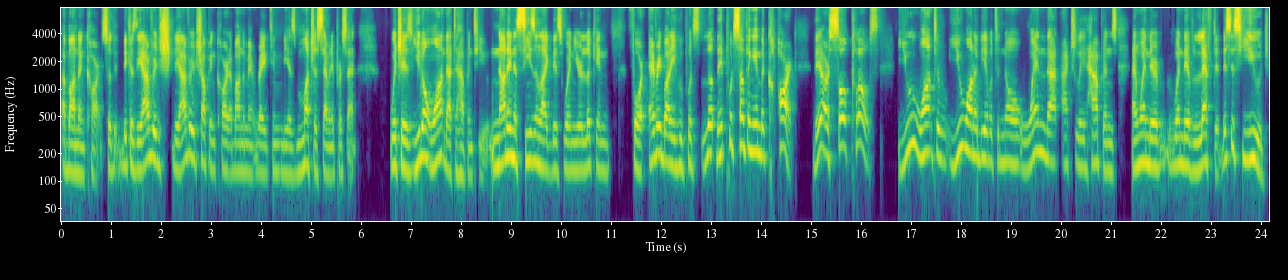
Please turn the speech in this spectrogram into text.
abandoned carts. So th- because the average the average shopping cart abandonment rate can be as much as 70%, which is you don't want that to happen to you. Not in a season like this when you're looking for everybody who puts look they put something in the cart. They are so close you want to you want to be able to know when that actually happens and when they're when they've left it this is huge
